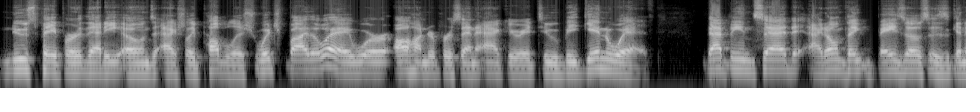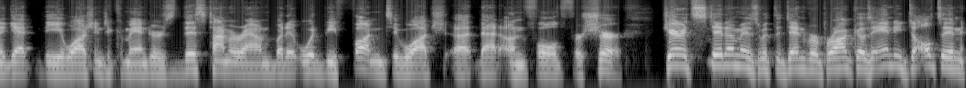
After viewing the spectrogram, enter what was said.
newspaper that he owns actually published, which, by the way, were 100% accurate to begin with. That being said, I don't think Bezos is going to get the Washington Commanders this time around, but it would be fun to watch uh, that unfold for sure. Jarrett Stidham is with the Denver Broncos. Andy Dalton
